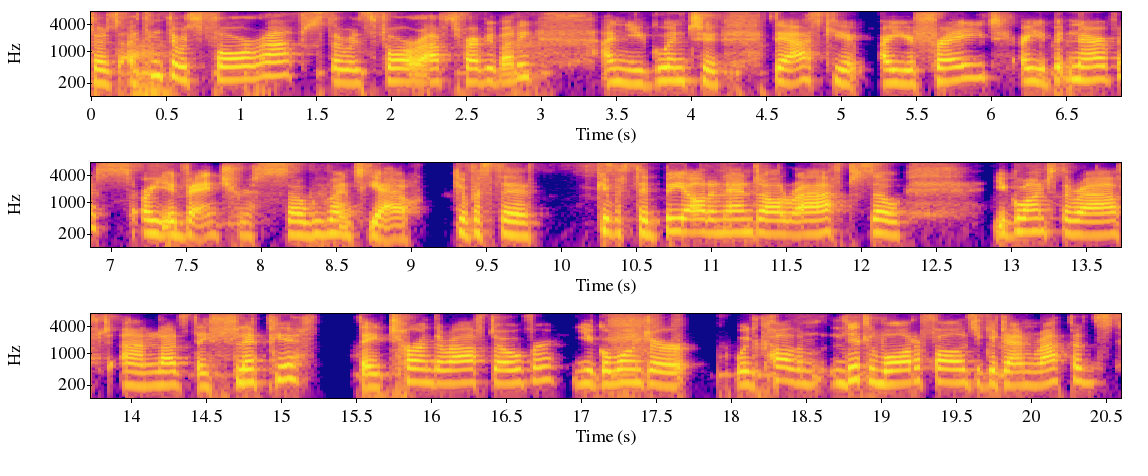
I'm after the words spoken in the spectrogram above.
there's I think there was four rafts. There was four rafts for everybody. And you go into they ask you, Are you afraid? Are you a bit nervous? Are you adventurous? So we went, Yeah, give us the give us the be all and end all raft. So you go onto the raft and lads, they flip you, they turn the raft over, you go under we'll call them little waterfalls, you go down rapids,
